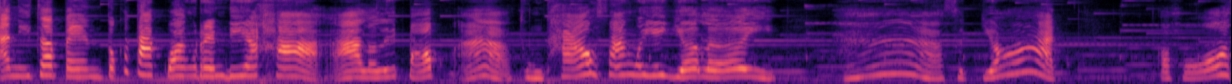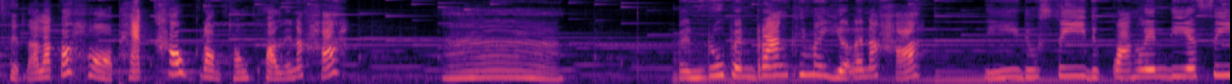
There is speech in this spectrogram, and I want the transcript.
อันนี้จะเป็นตุ๊กตากวางเรนเดียร์ค่ะ อ่าลอลลี่ป๊อป อ่า ถุงเท้าสร้างไว้เยอะๆเลย อ่า สุดยอด โอ้โห เสร็จแล้วเราก็ห่อแพ็คเข้ากล่องของขวัญเลยนะคะ อ่า เป็นรูปเป็นร่างขึ้นมาเยอะเลยนะคะ นี่ดูสิดูกวางเรนเดียร์สิ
